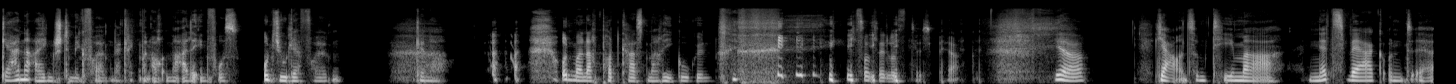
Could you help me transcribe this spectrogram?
gerne eigenstimmig folgen, da kriegt man auch immer alle Infos. Und Julia folgen. Genau. und mal nach Podcast Marie googeln. so sehr lustig, ja. Ja. Ja, und zum Thema Netzwerk und äh,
